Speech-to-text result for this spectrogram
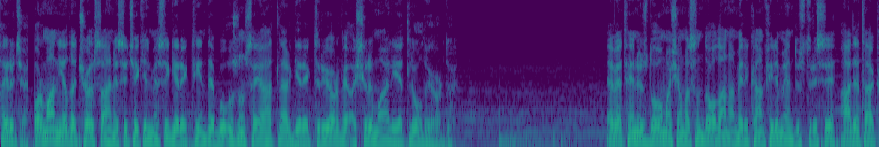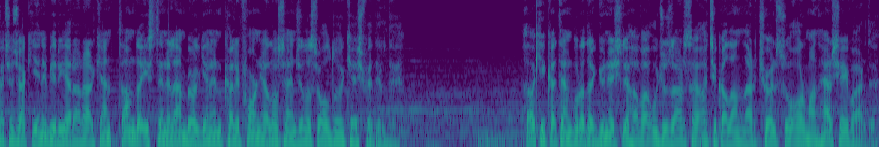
Ayrıca orman ya da çöl sahnesi çekilmesi gerektiğinde bu uzun seyahatler gerektiriyor ve aşırı maliyetli oluyordu. Evet henüz doğum aşamasında olan Amerikan film endüstrisi adeta kaçacak yeni bir yer ararken tam da istenilen bölgenin Kaliforniya Los Angeles olduğu keşfedildi. Hakikaten burada güneşli hava, ucuz arsa, açık alanlar, çöl, su, orman her şey vardı.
